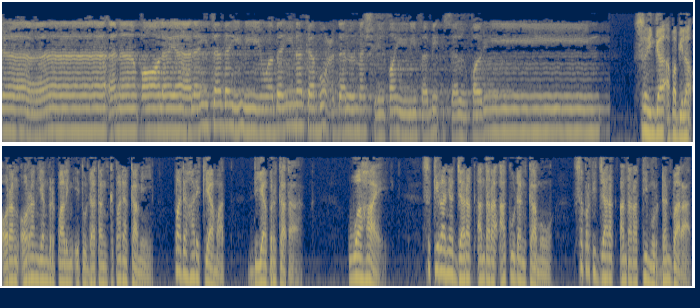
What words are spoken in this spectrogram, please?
جاءنا قال يا ليت بيني وبينك بعد المشرقين فبئس القرين Sehingga apabila orang-orang yang berpaling itu datang kepada kami pada hari kiamat, dia berkata, Wahai, sekiranya jarak antara aku dan kamu seperti jarak antara timur dan barat.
